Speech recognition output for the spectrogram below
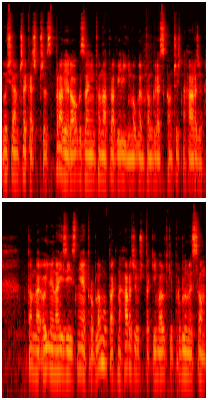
Musiałem czekać przez prawie rok, zanim to naprawili i mogłem tę grę skończyć na hardzie. Tam na, o ile na easy istnieje problemu, tak na hardzie już takie malutkie problemy są.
